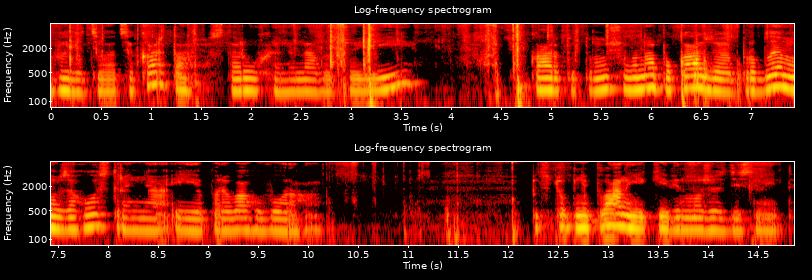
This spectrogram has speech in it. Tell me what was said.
Вилетіла ця карта старухи, ненавиджу її. Цю карту, тому що вона показує проблему загострення і перевагу ворога. Підступні плани, які він може здійснити.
